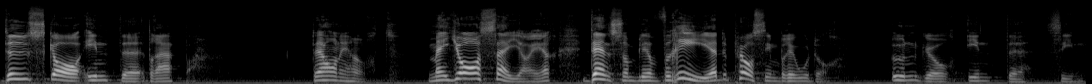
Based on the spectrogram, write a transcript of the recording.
du ska inte dräpa. Det har ni hört. Men jag säger er, den som blir vred på sin broder undgår inte sin.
